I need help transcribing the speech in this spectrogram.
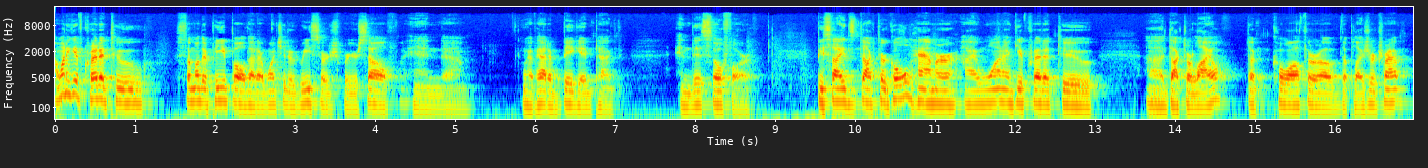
I want to give credit to some other people that I want you to research for yourself and um, who have had a big impact in this so far. Besides Dr. Goldhamer, I want to give credit to uh, Dr. Lisle, the co author of The Pleasure Trap.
